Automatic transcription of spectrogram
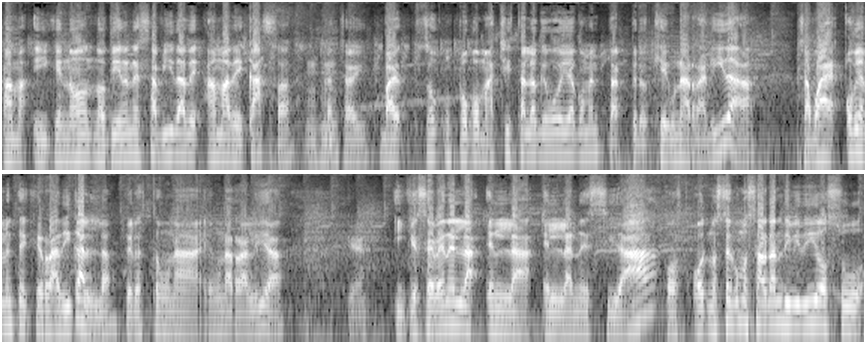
Ama- y que no, no tienen esa vida de ama de casa, Ujú. ¿cachai? Va- son un poco machistas lo que voy a comentar, pero es que es una realidad. O sea, weá, obviamente hay que erradicarla, pero esto es una, es una realidad ¿Qué? y que se ven en la, en la, en la necesidad, o, o no sé cómo se habrán dividido su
